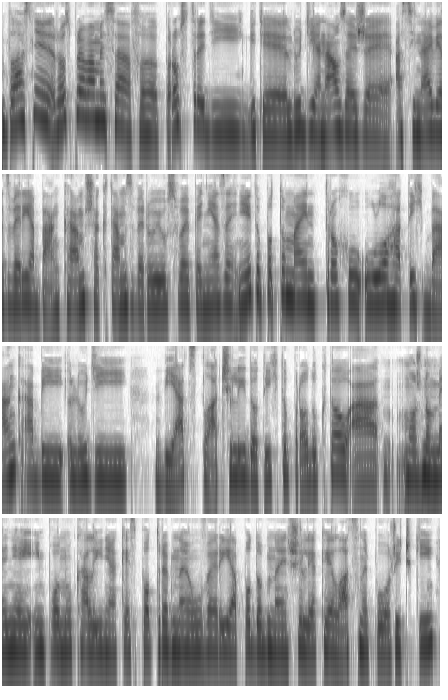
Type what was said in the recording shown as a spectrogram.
Vlastne rozprávame sa v prostredí, kde ľudia naozaj, že asi najviac veria bankám, však tam zverujú svoje peniaze. Nie je to potom aj trochu úloha tých bank, aby ľudí viac tlačili do týchto produktov a možno menej im ponúkali nejaké spotrebné úvery a podobné všelijaké lacné pôžičky pôžičky,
